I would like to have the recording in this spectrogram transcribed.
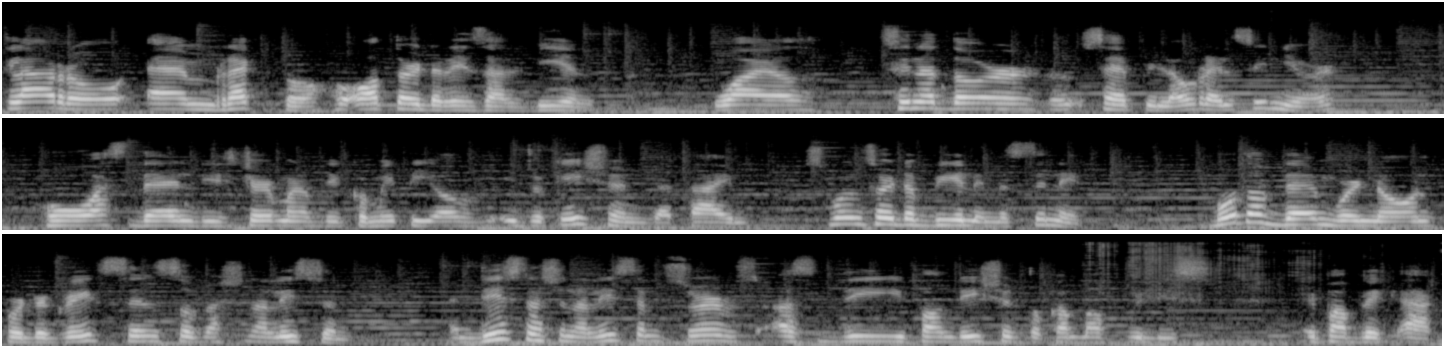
Claro M. Recto who authored the Rizal Bill, while Senator Jose Laurel Sr., who was then the chairman of the Committee of Education at that time, sponsored the bill in the Senate. Both of them were known for their great sense of nationalism, and this nationalism serves as the foundation to come up with this Republic Act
